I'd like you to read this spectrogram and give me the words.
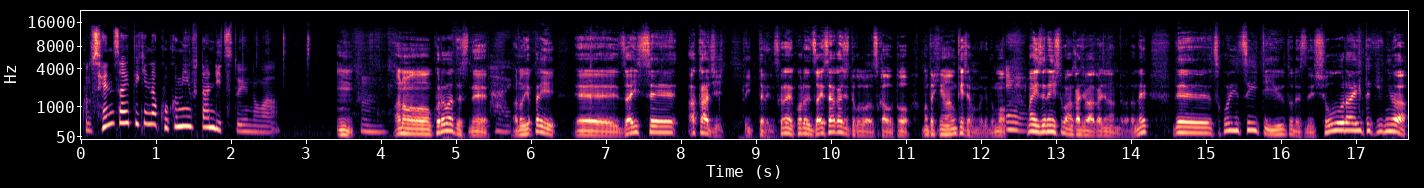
この潜在的な国民負担率というのは、うん。うん。あのーこれはですね、はい。あのやっぱり、えー財政赤字と言ったらいいんですかね、これ、財政赤字って言葉を使うと、また批判を受けちゃうんだけども、ええ。まあ、いずれにしても赤字は赤字なんだからね、でそこについて言うと、ですね将来的には、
